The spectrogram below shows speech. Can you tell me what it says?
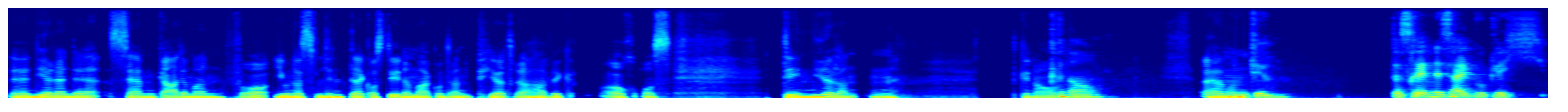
äh, Niederländer Sam Gardemann vor Jonas Lindberg aus Dänemark und dann Piotr Havik auch aus den Niederlanden. Genau. Genau. Ähm, und ja das Rennen ist halt wirklich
